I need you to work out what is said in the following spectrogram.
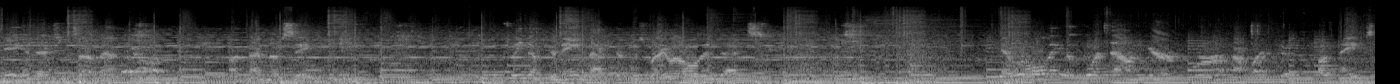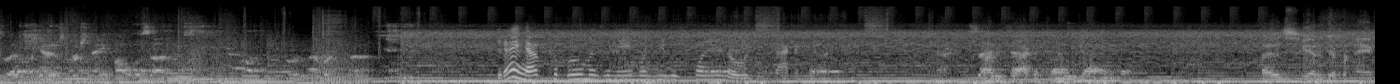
Hey, Index, what's up, man? Long time no see. Cleaned up your name back there. It was regular old Index. Yeah, we're holding the fort down here. We're not quite good about names, but we got his first name all of a sudden. Remember that. Did I have Kaboom as a name when he was playing, or was it Zakatar? Zach, Zach, As he had a different name.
